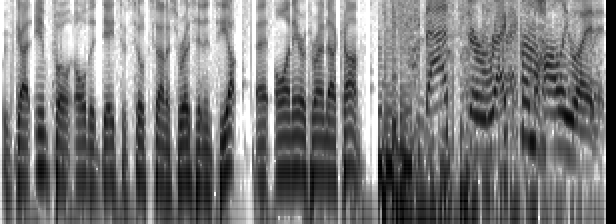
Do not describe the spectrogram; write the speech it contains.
We've got info on all the dates of Silk Sonic's residency up at onairwithryan.com. That's direct from Hollywood.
